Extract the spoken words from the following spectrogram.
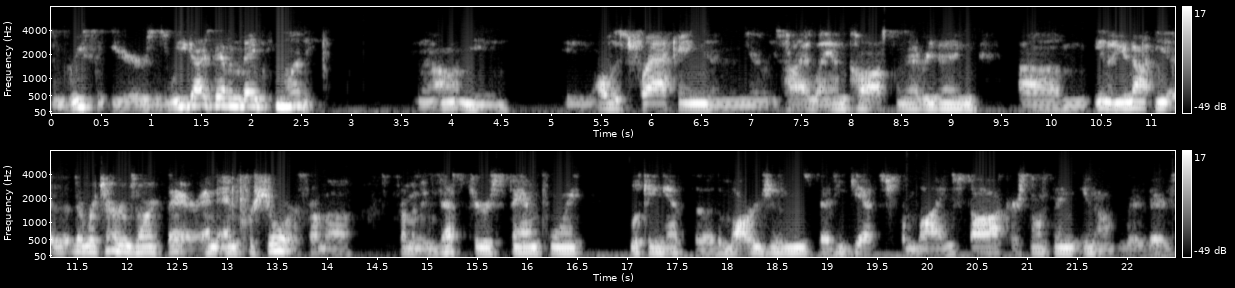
in recent years is, well, you guys haven't made any money. You know, I mean, all this fracking and you know these high land costs and everything. um, you know, you're not you, the returns aren't there, and and for sure from a from an investor's standpoint, looking at the the margins that he gets from buying stock or something, you know, there, there's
